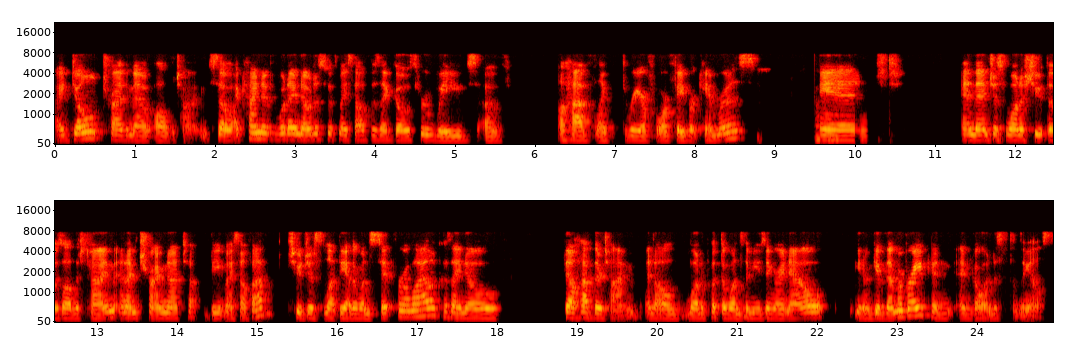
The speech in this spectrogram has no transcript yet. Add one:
I don't try them out all the time. So I kind of what I notice with myself is I go through waves of I'll have like three or four favorite cameras okay. and and then just want to shoot those all the time and I'm trying not to beat myself up to just let the other ones sit for a while because I know they'll have their time and I'll want to put the ones I'm using right now, you know, give them a break and and go on to something else.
